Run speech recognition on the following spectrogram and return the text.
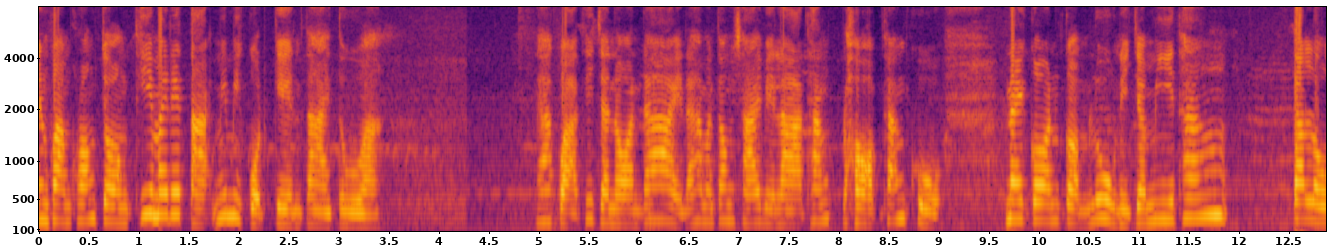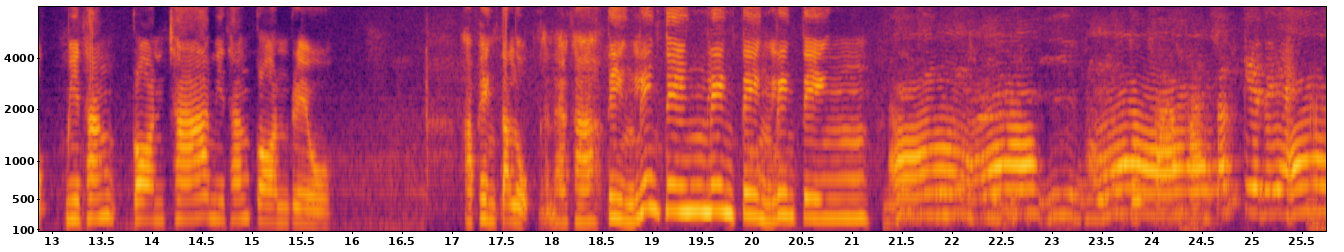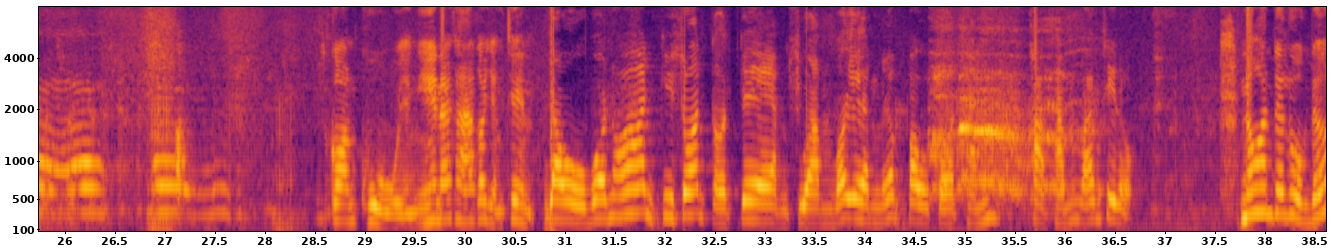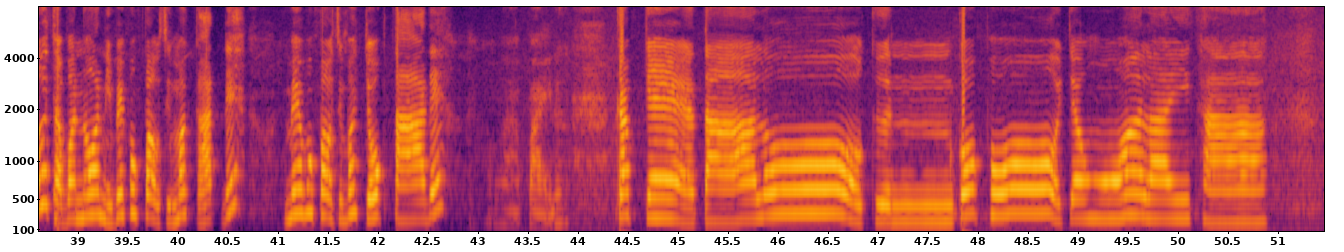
เป็นความคล้องจองที่ไม่ได้ตายไม่มีกฎเกณฑ์ตายตัวนะกว่าที่จะนอนได้นะคะมันต้องใช้เวลาทั้งปลอบทั้งขู่ ในกรกล่อมลูกนี่จะมีทั้งตลกมีทั้งกรช้า มีทั้งกรเร็วอะเพลงตลกนะคะ ติ่งลิงติงลิงติงลิงติงตกสามหางสังเกตเลย กรขู่อย่างนี้นะคะ ก็อย่างเช่น เจ้าบ่นอนกี่ซ้อนตอดแจมสวมบ่แอมแล้วเป่าตอดทำภาพทำวางสิหรอกนอนเด้อลูกเด้อถ้าบ่นอนนี่ไปพวกเป่าสิมากัดเด้แม่บางเป่าสิมาจกตาเด้ว่าไปเด้อกับแก่ตาโลขึ้นกกโพเจ้าหัวไหลขา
